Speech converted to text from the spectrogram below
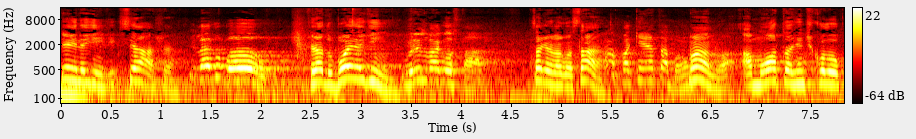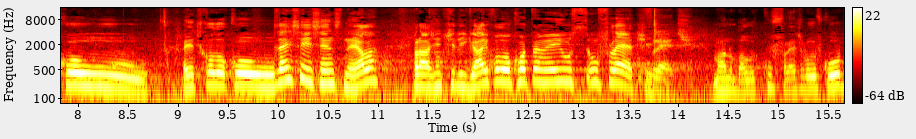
E aí, neguinho, o que, que você acha? Filé do bom. Filha do boi, neguinho? O Murilo vai gostar. Sabe que ele vai gostar? Ah, pra quem é tá bom. Mano, a moto a gente colocou o. A gente colocou o 10600 nela pra gente ligar e colocou também o, o flat. Flat. Mano, o bagulho com o flat, o bagulho ficou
